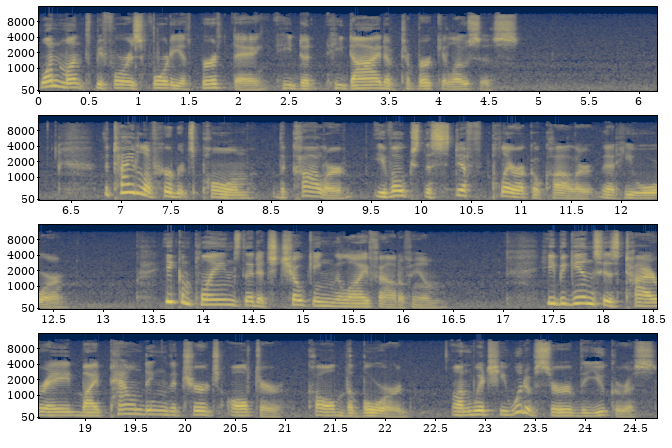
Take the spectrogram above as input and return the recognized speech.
One month before his 40th birthday, he, did, he died of tuberculosis. The title of Herbert's poem, The Collar, evokes the stiff clerical collar that he wore. He complains that it's choking the life out of him. He begins his tirade by pounding the church altar, called the board, on which he would have served the Eucharist,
